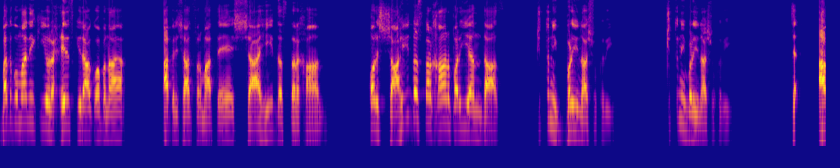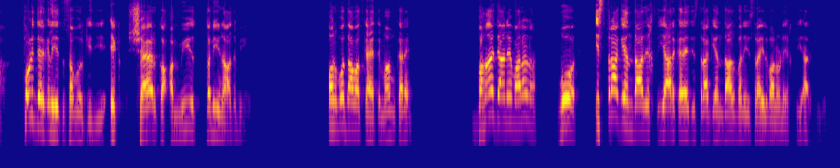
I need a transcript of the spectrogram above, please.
بدگمانی کی اور حرص کی راہ کو اپنایا۔ آپ ارشاد فرماتے ہیں، شاہی دسترخوان اور شاہی دسترخوان پر یہ انداز۔ کتنی بڑی ناشکری کتنی بڑی ناشکری۔ اچھا، آپ تھوڑی دیر کے لیے تصور کیجیے، ایک شہر کا امیر ترین آدمی اور وہ دعوت کا اہتمام کرے۔ وہاں جانے والا نا، وہ اس طرح کے انداز اختیار کرے جس طرح کے انداز بنی اسرائیل والوں نے اختیار کیے۔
